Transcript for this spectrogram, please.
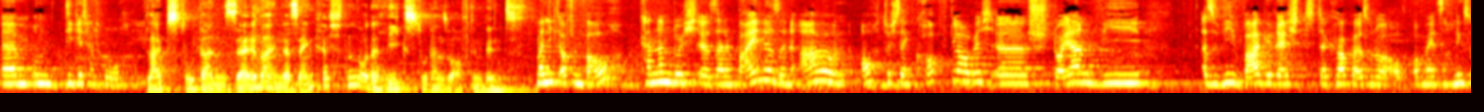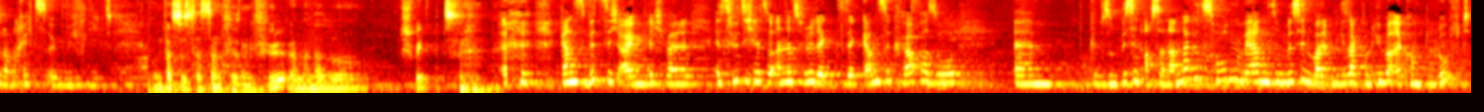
ähm, und die geht halt hoch. Bleibst du dann selber in der Senkrechten oder liegst du dann so auf dem Wind? Man liegt auf dem Bauch, kann dann durch äh, seine Beine, seine Arme und auch durch seinen Kopf, glaube ich, äh, steuern, wie, also wie waagerecht der Körper ist oder ob, ob man jetzt nach links oder nach rechts irgendwie fliegt. Und was ist das dann für ein Gefühl, wenn man da so schwebt? Ganz witzig eigentlich, weil es fühlt sich halt so an, als würde der, der ganze Körper so... Ähm, so ein bisschen auseinandergezogen werden, so ein bisschen, weil wie gesagt, von überall kommt Luft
